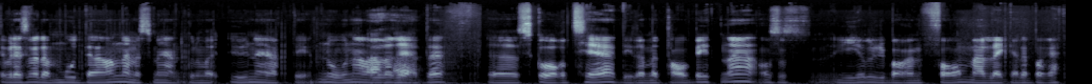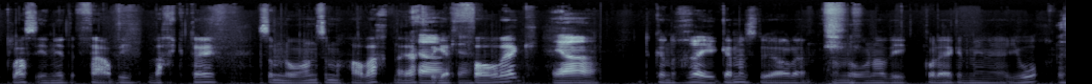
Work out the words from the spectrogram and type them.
det var det som var det moderne med smeden. Det kunne være unøyaktig. Noen har allerede uh, skåret til de der metallbitene, og så gir du dem bare en form med å legge det på rett plass inni et ferdig verktøy som noen som har vært nøyaktige Ja, okay. for deg. ja. Du kan røyke mens du gjør det, som noen av de kollegene mine gjorde.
